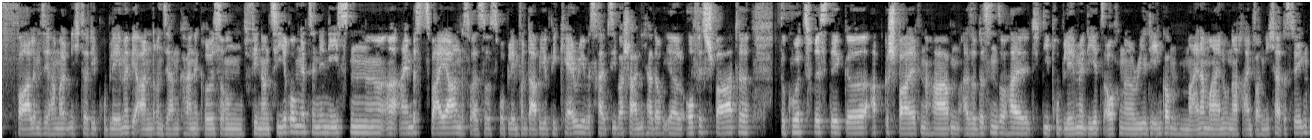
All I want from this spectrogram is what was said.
Vor allem, sie haben halt nicht so die Probleme wie anderen. Sie haben keine größeren Finanzierungen jetzt in den nächsten äh, ein bis zwei Jahren. Das war so das Problem von WP Carey, weshalb sie wahrscheinlich halt auch ihre Office-Sparte so kurzfristig äh, abgespalten haben. Also das sind so halt die Probleme, die jetzt auch eine Realty Income meiner Meinung nach einfach nicht hat. Deswegen,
